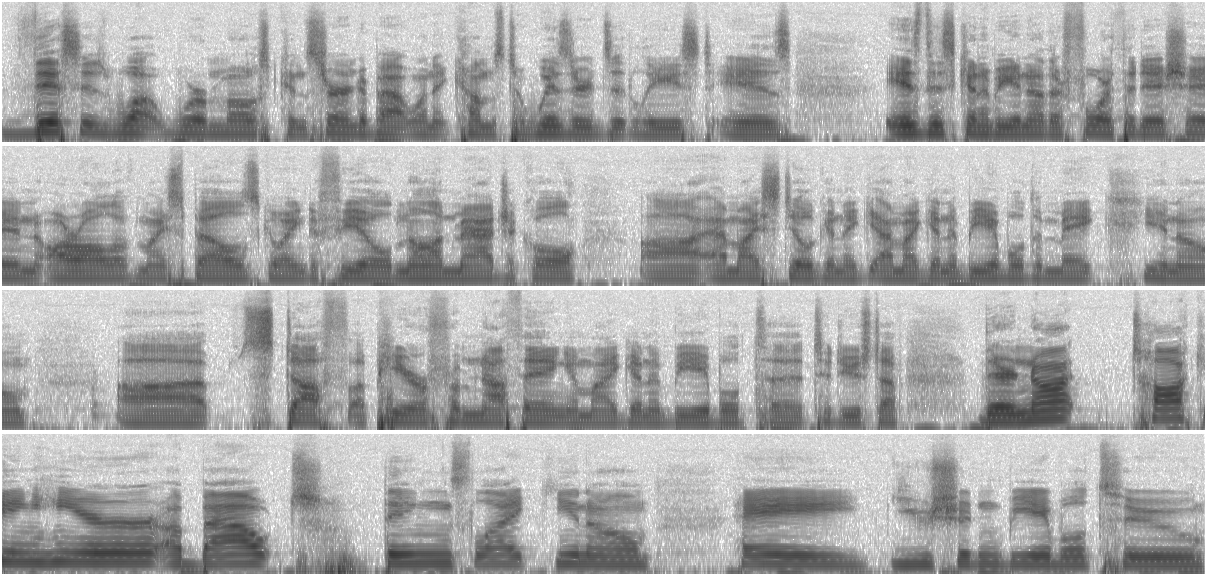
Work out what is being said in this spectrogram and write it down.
this is what we're most concerned about when it comes to wizards, at least, is is this going to be another fourth edition? Are all of my spells going to feel non-magical? Uh, am I still going to am I going to be able to make you know uh, stuff appear from nothing? Am I going to be able to to do stuff? They're not talking here about things like you know, hey, you shouldn't be able to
